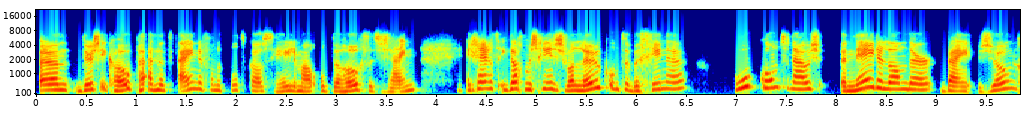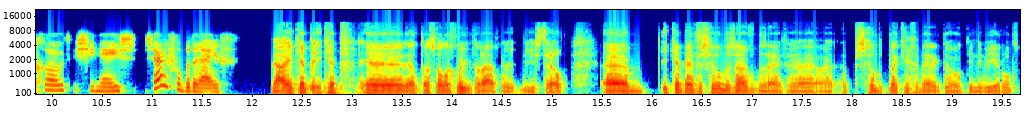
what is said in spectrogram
Um, dus ik hoop aan het einde van de podcast helemaal op de hoogte te zijn. En ik dacht misschien is het wel leuk om te beginnen. Hoe komt nou eens een Nederlander bij zo'n groot Chinees zuivelbedrijf? Nou, ik heb, ik heb uh, dat is wel een goede vraag die je stelt. Uh, ik heb bij verschillende zuivelbedrijven uh, op verschillende plekken gewerkt ook in de wereld.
